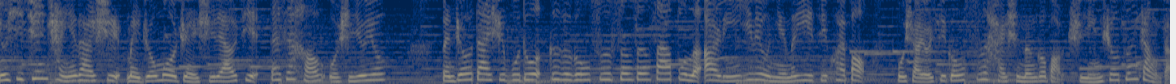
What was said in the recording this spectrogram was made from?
游戏圈产业大事，每周末准时了解。大家好，我是悠悠。本周大事不多，各个公司纷纷发布了2016年的业绩快报，不少游戏公司还是能够保持营收增长的。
